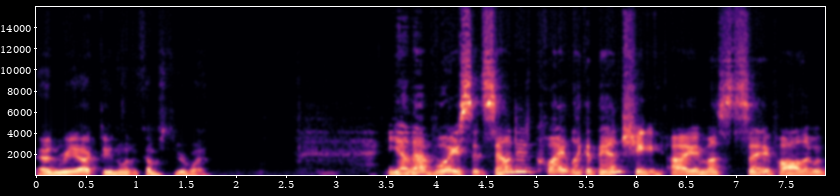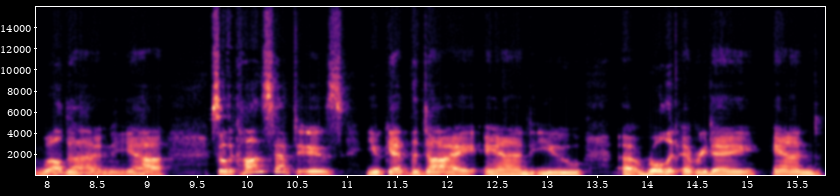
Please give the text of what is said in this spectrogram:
and reacting when it comes to your way. Yeah, that voice, it sounded quite like a banshee, I must say, Paul. Well done. Yeah. So the concept is you get the die and you uh, roll it every day. And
